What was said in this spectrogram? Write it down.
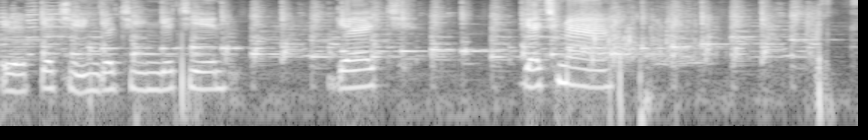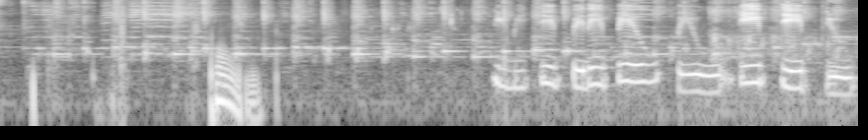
Evet geçin geçin geçin. Geç. Geçme. Dibi dip bidi piu piu dip dip dup.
